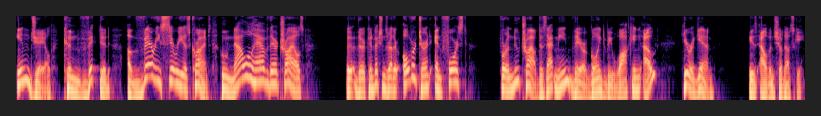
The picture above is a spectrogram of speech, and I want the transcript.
in jail convicted of very serious crimes who now will have their trials, their convictions rather, overturned and forced for a new trial? Does that mean they are going to be walking out? Here again is Alvin Schodowski.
